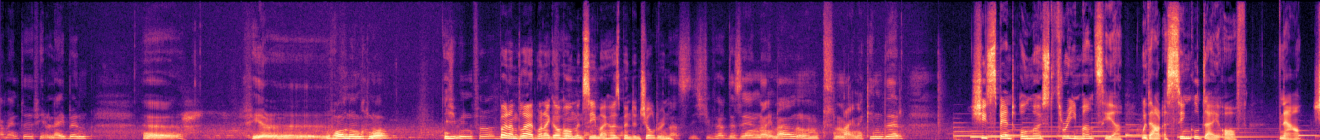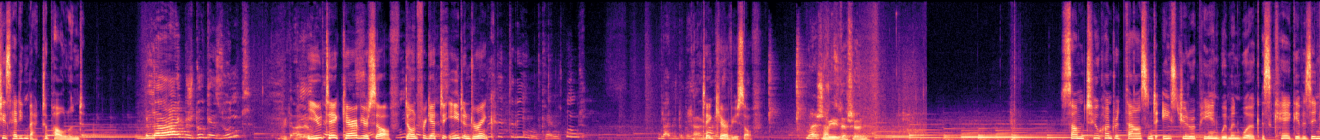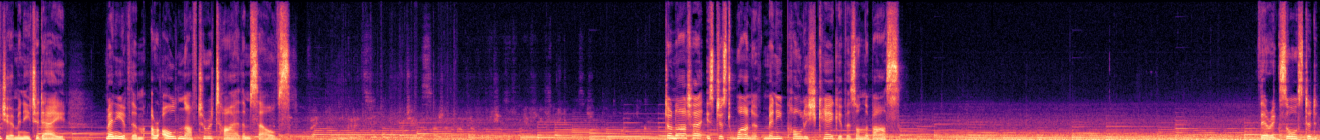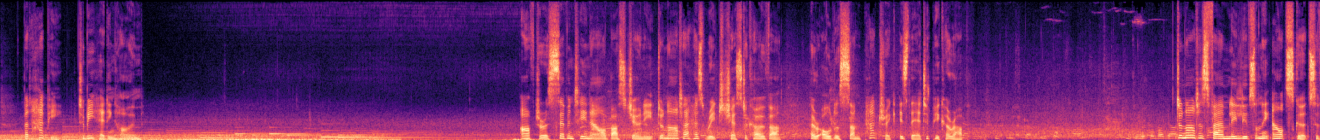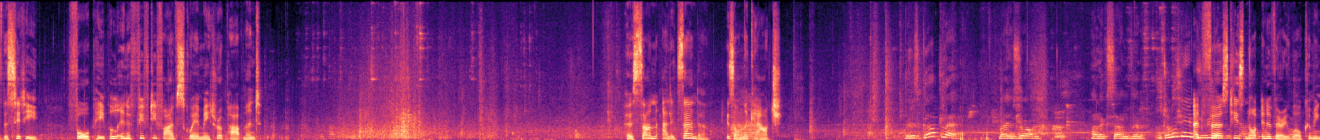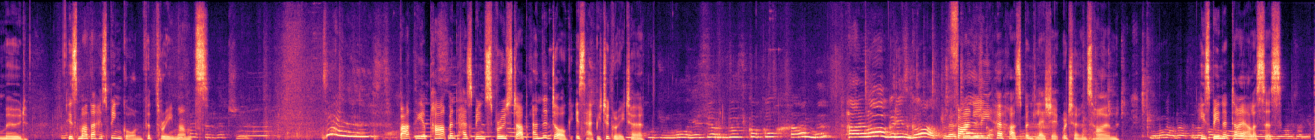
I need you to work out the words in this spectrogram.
But I'm glad when I go home and see my husband and children. dass ich werde sehen, mein Mann und meine Kinder. She's spent almost three months here without a single day off. Now she's heading back to Poland. Bleibst du gesund? You take care of yourself. Don't forget to eat and drink. Bitte trinken. Und bleibst du gesund. Take care of yourself. Na, Schatz. Wiederschön. Some 200,000 East European women work as caregivers in Germany today. Many of them are old enough to retire themselves. Donata is just one of many Polish caregivers on the bus. They're exhausted but happy to be heading home. After a 17 hour bus journey, Donata has reached Czestochowa. Her oldest son Patrick is there to pick her up. Donata's family lives on the outskirts of the city. Four people in a 55 square metre apartment. Her son Alexander is on the couch. At first, he's not in a very welcoming mood. His mother has been gone for three months. But the apartment has been spruced up and the dog is happy to greet her. Finally, her husband Leszek returns home. He's been at dialysis.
